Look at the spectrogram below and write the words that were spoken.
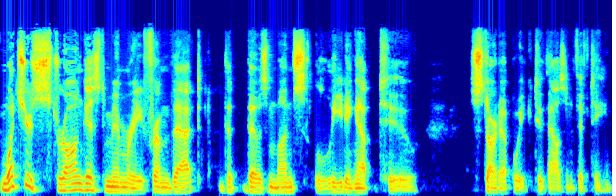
What's your strongest memory from that, that those months leading up to Startup Week 2015?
